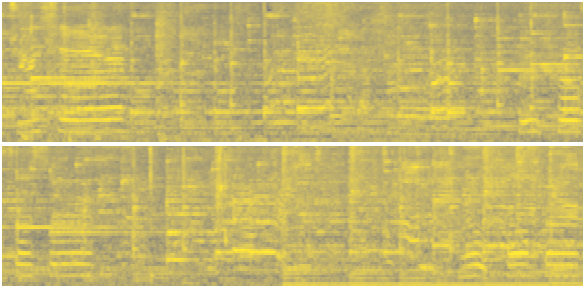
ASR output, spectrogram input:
juicer. Uh, food processor. Milk frother.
